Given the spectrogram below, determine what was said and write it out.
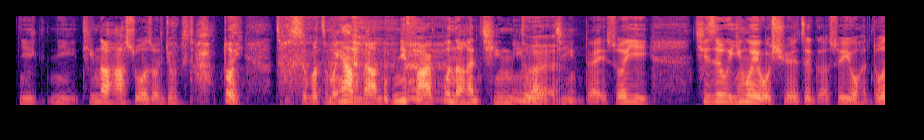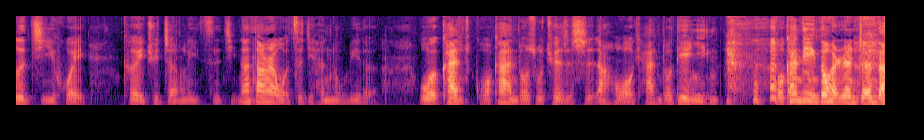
你你听到他说的时候，你就 啊对什么怎么样怎么样，你反而不能很清明冷静。对，所以其实因为我学这个，所以有很多的机会可以去整理自己。那当然我自己很努力的。我看我看很多书，确实是，然后我看很多电影，我看电影都很认真的，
